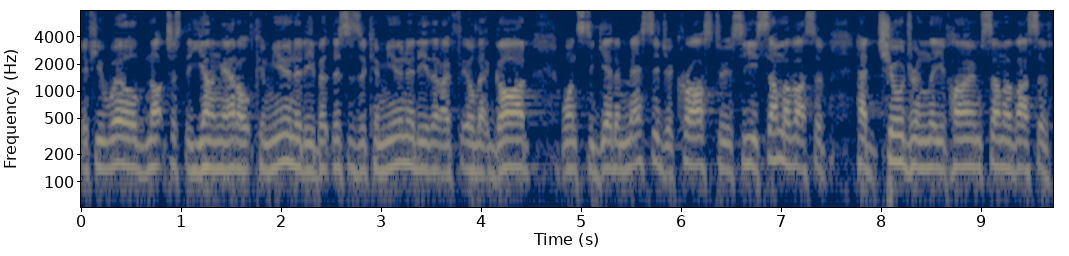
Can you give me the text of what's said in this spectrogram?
if you will, not just the young adult community, but this is a community that I feel that God wants to get a message across to. See, some of us have had children leave home, some of us have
